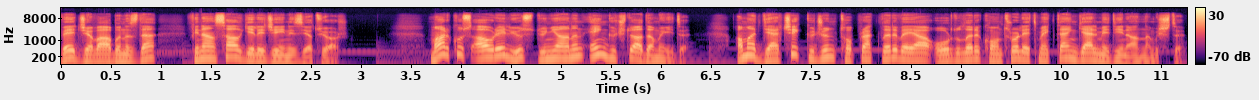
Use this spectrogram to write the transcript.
Ve cevabınızda finansal geleceğiniz yatıyor. Marcus Aurelius dünyanın en güçlü adamıydı. Ama gerçek gücün toprakları veya orduları kontrol etmekten gelmediğini anlamıştı.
